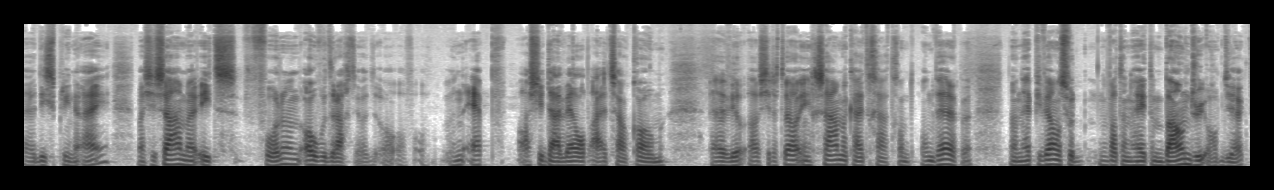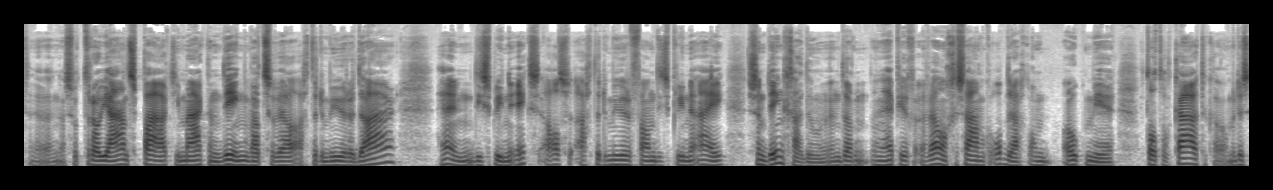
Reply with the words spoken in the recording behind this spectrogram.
uh, discipline Y. Maar als je samen iets voor een overdracht of, of, een app, als je daar wel op uit zou komen, uh, wil, als je dat wel in gezamenlijkheid gaat ontwerpen, dan heb je wel een soort, wat dan heet een boundary object, een soort Trojaans paard. Je maakt een ding wat zowel achter de muren daar, hè, in discipline X, als achter de muren van discipline Y, zijn ding gaat doen. En dan, dan heb je wel een gezamenlijke opdracht om ook meer tot elkaar te komen. Dus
